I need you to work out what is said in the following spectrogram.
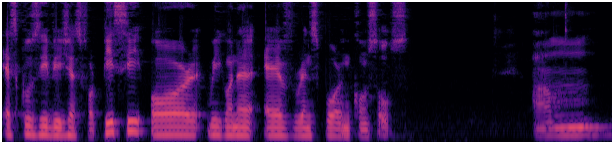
exclusively just for PC, or we're gonna have Rennsport on consoles? Um,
